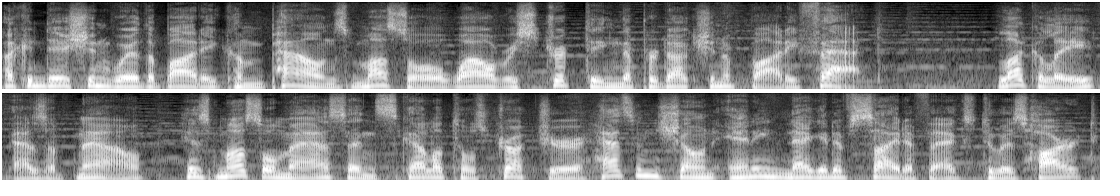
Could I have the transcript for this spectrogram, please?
a condition where the body compounds muscle while restricting the production of body fat. Luckily, as of now, his muscle mass and skeletal structure hasn't shown any negative side effects to his heart,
